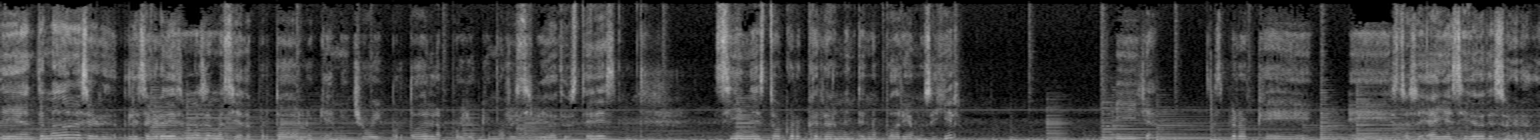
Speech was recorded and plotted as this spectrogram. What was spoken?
De antemano les, agradecemos demasiado por todo lo que han hecho y por todo el apoyo que hemos recibido de ustedes. Sin esto creo que realmente no podríamos seguir. Y ya, espero que esto haya sido de su agrado.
